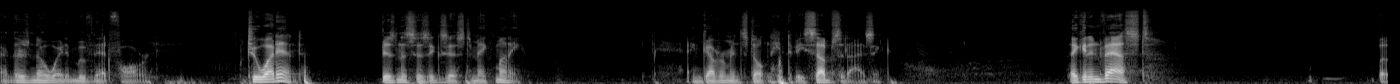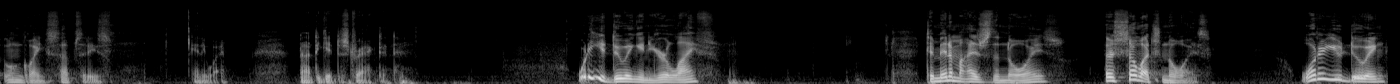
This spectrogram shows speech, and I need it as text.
uh, there's no way to move that forward. To what end? Businesses exist to make money, and governments don't need to be subsidizing. They can invest, but ongoing subsidies. Anyway, not to get distracted. What are you doing in your life to minimize the noise? There's so much noise. What are you doing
